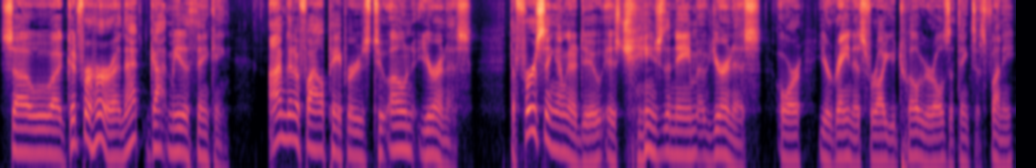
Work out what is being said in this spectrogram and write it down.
so uh, good for her, and that got me to thinking. I'm going to file papers to own Uranus. The first thing I'm going to do is change the name of Uranus or Uranus for all you 12 year olds that thinks it's funny.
